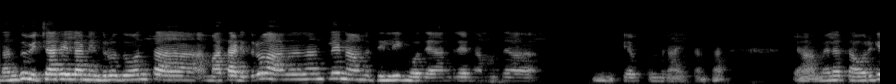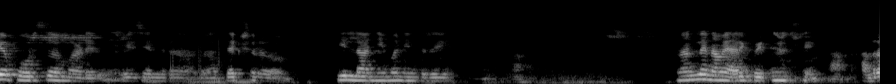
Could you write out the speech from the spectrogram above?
ನಂದು ವಿಚಾರ ಇಲ್ಲ ನಿಂದ್ರುದು ಅಂತ ಮಾತಾಡಿದ್ರು. ಅದಂತಲೇ ನಾನು ದಿಲ್ಲಿಗೆ ಹೋದೆ. ಅಂದ್ರೆ ನಮ್ದು ಆಯ್ತು ಆಯ್ತಂತ. ಆಮೇಲೆ ಅವ್ರಿಗೆ ಫೋರ್ಸ್ ಮಾಡಿದ್ರು. ವಿಜೇಂದ್ರ ಅಧ್ಯಕ್ಷರು ಇಲ್ಲ ನೀವ ನಿಂದ್ರಿ. ಅಂದ್ಲೆ ನಾವ್ ಯಾರಿಗ್ ಭೇಟಿ ಆಗ್ಲಿ ಅಂದ್ರ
